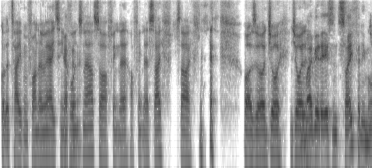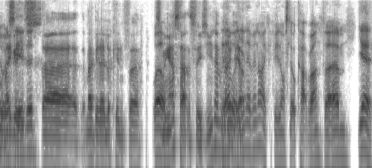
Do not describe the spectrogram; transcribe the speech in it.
got the table in front of me, eighteen think points now. So I think they're I think they're safe. So might as well enjoy enjoy. Well, maybe it isn't safe anymore. Maybe it's uh, maybe they're looking for Well, something else out of the season. You never Yeah, know. well, you never know. It could be a nice little cut run. But um, yeah,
